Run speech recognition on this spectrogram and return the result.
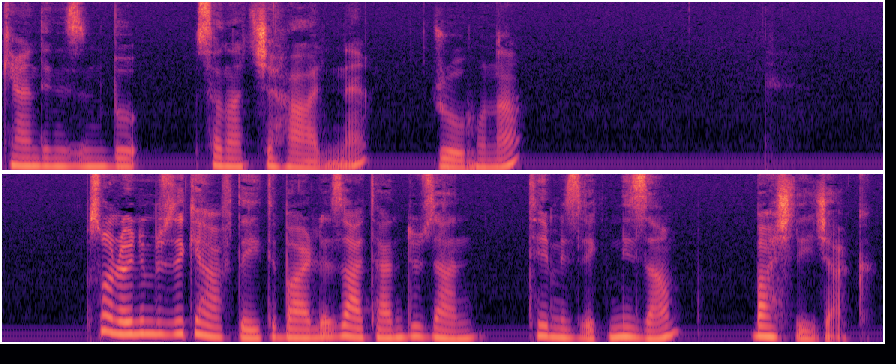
kendinizin bu sanatçı haline, ruhuna. Sonra önümüzdeki hafta itibariyle zaten düzen, temizlik, nizam başlayacak.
